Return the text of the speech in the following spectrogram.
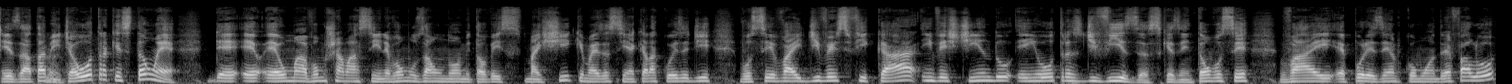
Exatamente. A outra questão é, é, é, é, uma, vamos chamar assim, né? Vamos usar um nome talvez mais chique, mas assim, aquela coisa de você vai diversificar investindo em outras divisas. Quer dizer, então você vai, é, por exemplo, como o André falou,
